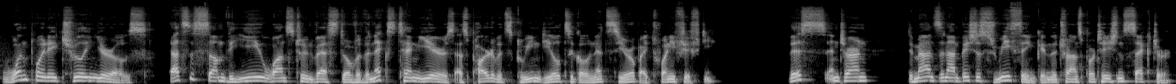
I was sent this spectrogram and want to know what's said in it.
One point eight trillion euros. That's the sum the EU wants to invest over the next 10 years as part of its Green Deal to go net zero by 2050. This, in turn, demands an ambitious rethink in the transportation sector,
